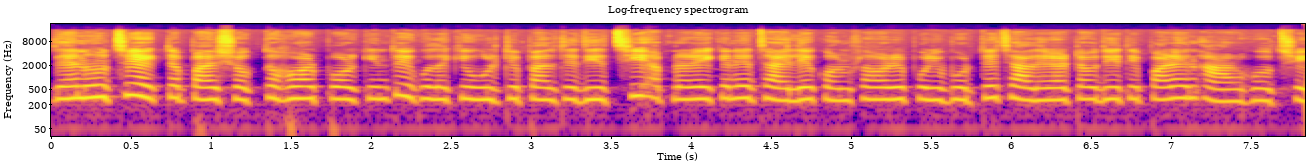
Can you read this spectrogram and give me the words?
দেন হচ্ছে একটা পায়ে শক্ত হওয়ার পর কিন্তু এগুলোকে উল্টে পাল্টে দিচ্ছি। আপনারা এখানে চাইলে কর্নফ্লাওয়ারের পরিবর্তে চালের আটাও দিতে পারেন। আর হচ্ছে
